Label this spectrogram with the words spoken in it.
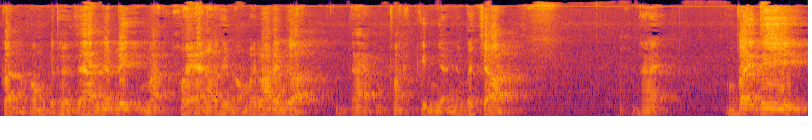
cần có một cái thời gian nhất định mạng khỏe nó thì nó mới lót lên được. Chúng ta cũng phải kiên nhẫn chúng ta chờ. Đấy. Vậy thì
